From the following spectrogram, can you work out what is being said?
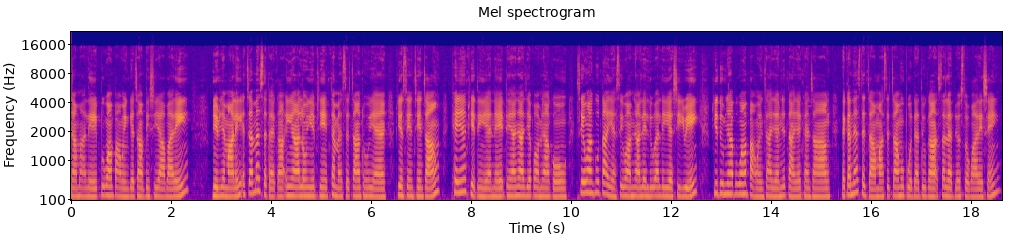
များမှလည်းပူးပေါင်းပါဝင်ခဲ့ကြောင်းသိရှိရပါသည်။ မြေပြင်မှာလည်းအကြမ်းမဲ့စစ်တပ်ကအင်အားလုံးရင်းဖြင့်ထပ်မံစစ်ကြောင်းထိုးရန်ပြင်ဆင်ခြင်းကြောင့်ခရမ်းဖြစ်တင်ရန်နဲ့တရားညာရဲဘော်များကိုစေဝါကုသရန်စေဝါများလည်းလိုအပ်လျက်ရှိ၍ပြည်သူများပူးပေါင်းပါဝင်ကြရန်မြစ်တာရက်ခံကြောင်းလက်ကနက်စစ်ကြောင်းမှစစ်ကြောင်းမှုပို့တဲ့သူကဆက်လက်ပြောဆိုပါရရှင်။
